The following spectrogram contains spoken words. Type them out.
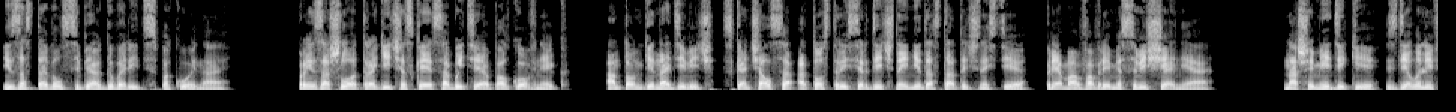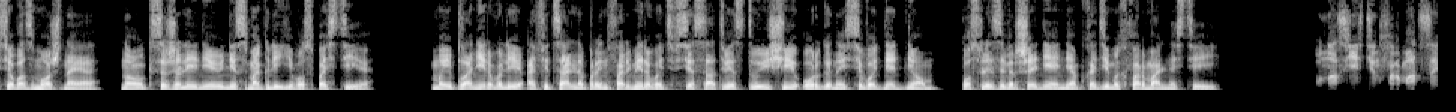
и заставил себя говорить спокойно. «Произошло трагическое событие, полковник. Антон Геннадьевич скончался от острой сердечной недостаточности прямо во время совещания. Наши медики сделали все возможное, но, к сожалению, не смогли его спасти. Мы планировали официально проинформировать все соответствующие органы сегодня днем, после завершения необходимых формальностей. «У нас есть информация...»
